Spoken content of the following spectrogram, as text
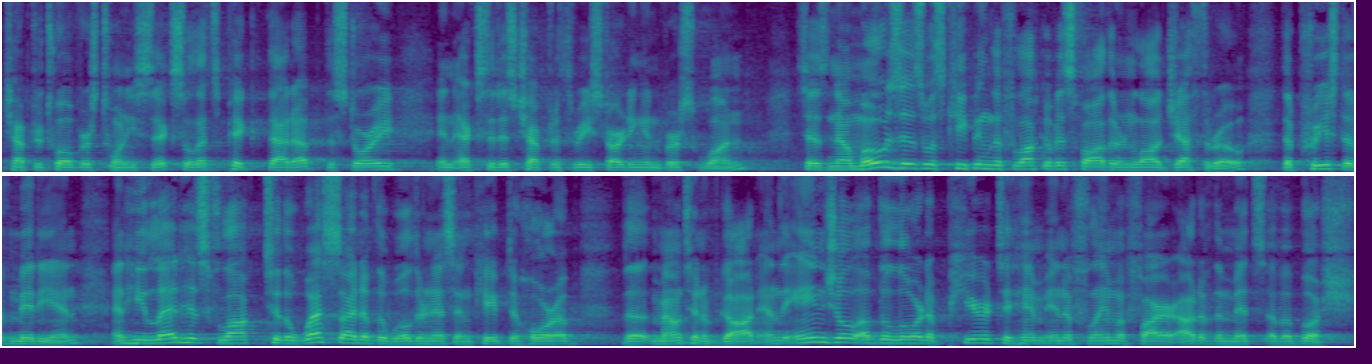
chapter 12, verse 26. So let's pick that up. The story in Exodus chapter 3, starting in verse 1 says, Now Moses was keeping the flock of his father in law Jethro, the priest of Midian, and he led his flock to the west side of the wilderness and came to Horeb, the mountain of God. And the angel of the Lord appeared to him in a flame of fire out of the midst of a bush.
